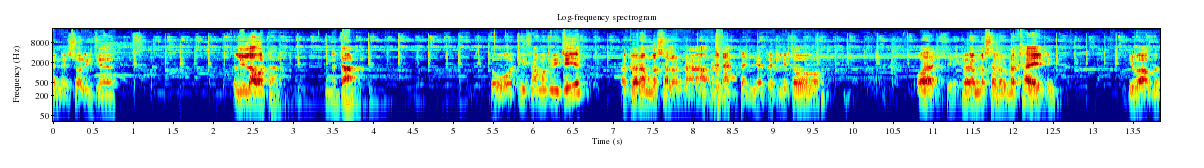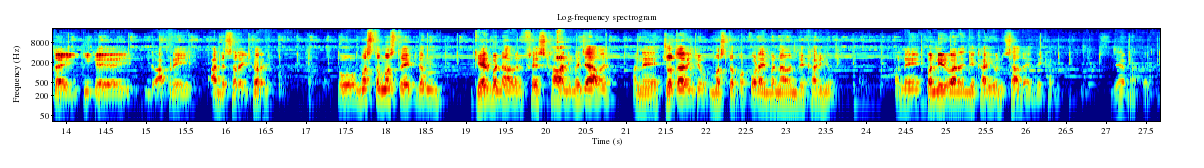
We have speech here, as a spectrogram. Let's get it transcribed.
અને સોરી જે લીલા વટાણા અને ધાણા. તો આટલી સામગ્રી જોઈએ. ગરમ મસાલો ના આપણે નાખતા જ લેતા એટલી તો ઓળખ છે. ગરમ મસાલો નખાય નહીં એવા બધા કી કે આપણે આડસરાઈ કરે. તો મસ્ત મસ્ત એકદમ ઘેર બનાવે, ફ્રેશ ખાવાની મજા આવે. અને જોતા રહીજો, મસ્ત પકોડાઈ બનાવીને દેખાડ્યું. અને પનીર વાળા દેખાડ્યું અને સાદાય દેખાડ્યું. જય માતાજી.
